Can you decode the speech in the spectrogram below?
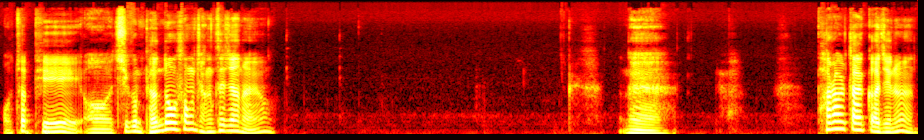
어차피 어 지금 변동성 장세잖아요. 네. 8월 달까지는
